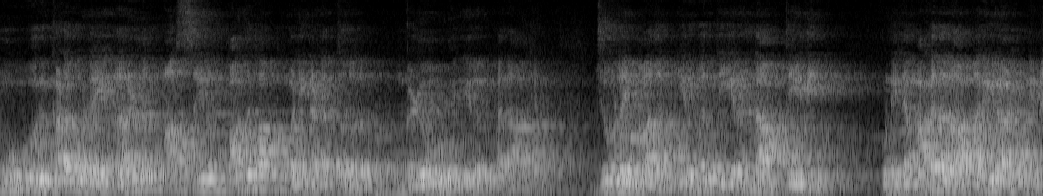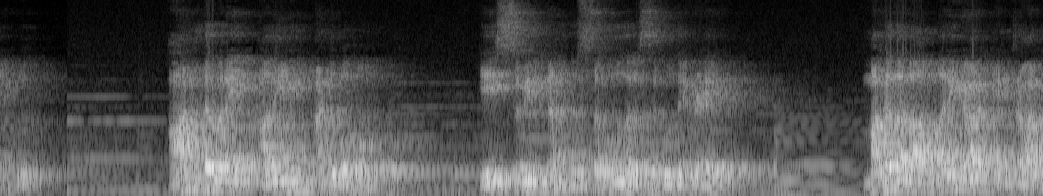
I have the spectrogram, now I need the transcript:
மூவொரு கடவுளுடைய அருளும் ஆசையும் பாதுகாப்பும் வழிநடத்துதலும் உங்களோடு இருப்பதாக. ஜூலை மாதம் இருபத்தி இரண்டாம் தேதி புனித மகதலா மரியாள் நினைவு. ஆண்டவரை அறியும் அனுபவம். இயேசுவின் நண்பு சகோதர சகோதரிகளே மகதலா மரியாள் என்றால்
